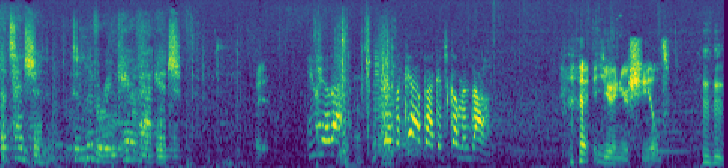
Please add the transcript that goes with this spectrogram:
Attention. Delivering care package. You hear that? There's a care package coming down. you and your shields. there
